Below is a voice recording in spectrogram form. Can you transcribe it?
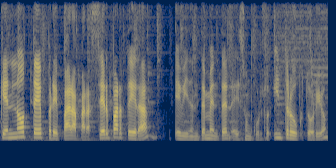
que no te prepara para ser partera, evidentemente es un curso introductorio.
